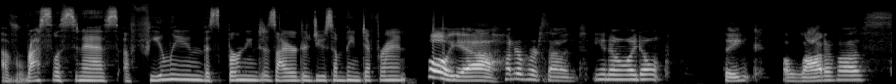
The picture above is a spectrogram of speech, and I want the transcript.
of restlessness, of feeling this burning desire to do something different? Oh, yeah, 100%. You know, I don't think a lot of us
